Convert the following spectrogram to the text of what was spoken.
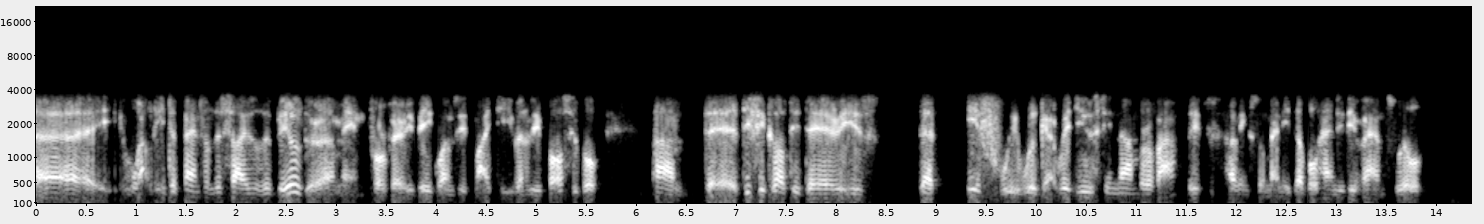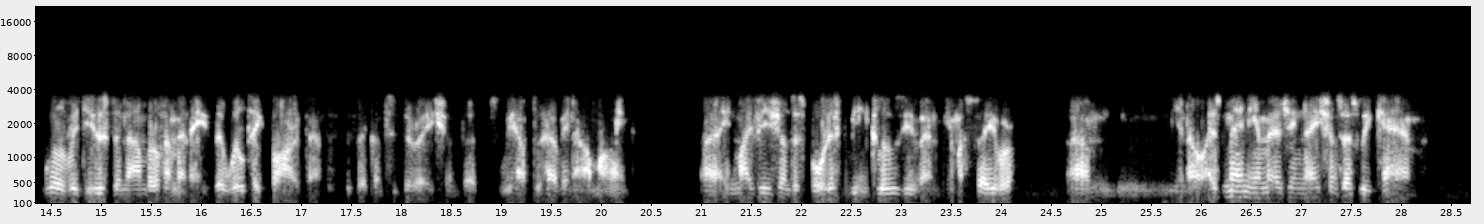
Uh, well, it depends on the size of the builder. I mean, for very big ones, it might even be possible. Um, the difficulty there is that if we will get reduced in number of athletes, having so many double-handed events will will reduce the number of MNAs that will take part, and this is a consideration that we have to have in our mind. Uh, in my vision, the sport is to be inclusive, and we must favor, um, you know, as many emerging nations as we can,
